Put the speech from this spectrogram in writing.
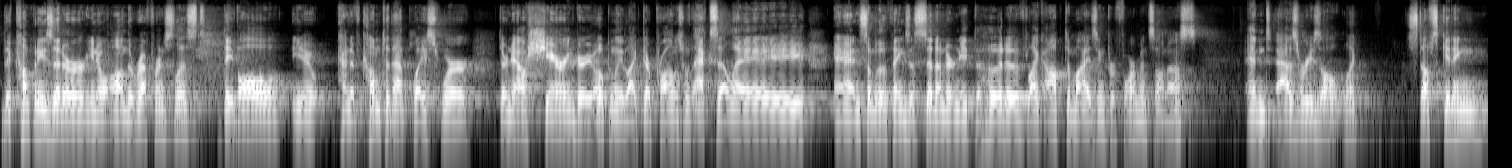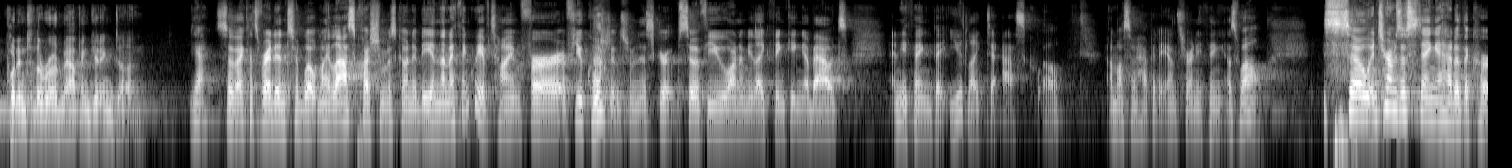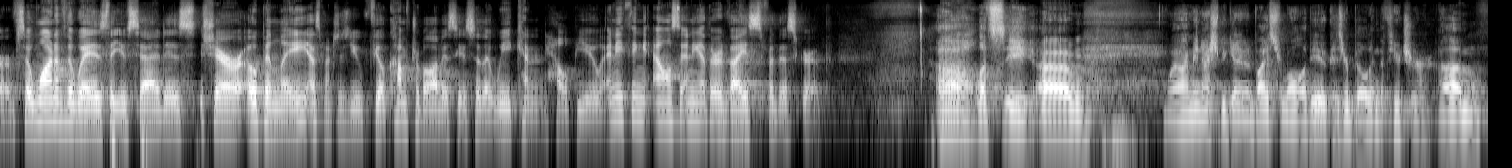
the companies that are you know, on the reference list, they've all you know, kind of come to that place where they're now sharing very openly like their problems with XLA and some of the things that sit underneath the hood of like optimizing performance on us. And as a result, like stuff's getting put into the roadmap and getting done. Yeah, so that gets right into what my last question was going to be. And then I think we have time for a few questions yeah. from this group. So if you want to be like thinking about anything that you'd like to ask, well, I'm also happy to answer anything as well. So in terms of staying ahead of the curve, so one of the ways that you said is share openly as much as you feel comfortable, obviously, so that we can help you. Anything else, any other advice for this group? Oh, let's see. Um, well, I mean, I should be getting advice from all of you because you're building the future. Um,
